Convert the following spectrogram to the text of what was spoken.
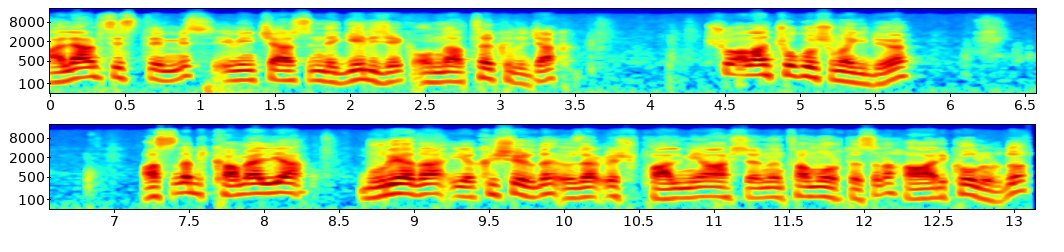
alarm sistemimiz evin içerisinde gelecek. Onlar takılacak. Şu alan çok hoşuma gidiyor. Aslında bir kamelya buraya da yakışırdı. Özellikle şu palmiye ağaçlarının tam ortasına harika olurdu.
